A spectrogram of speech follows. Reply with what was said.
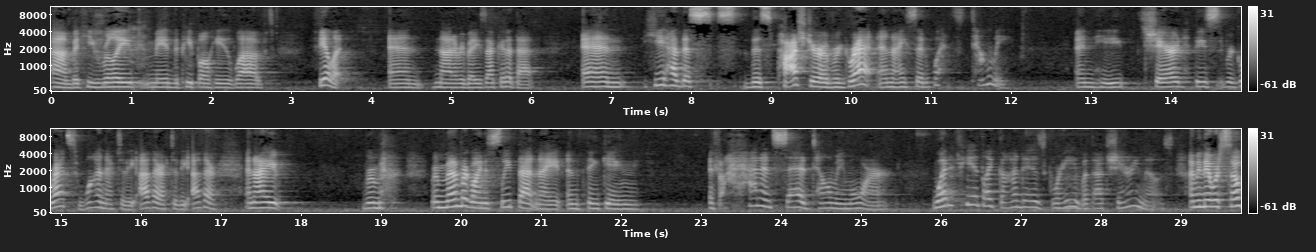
Um, but he really made the people he loved feel it. And not everybody's that good at that. And he had this, this posture of regret. And I said, What? Tell me. And he shared these regrets, one after the other after the other. And I rem- remember going to sleep that night and thinking, if I hadn't said, Tell me more, what if he had like gone to his grave mm-hmm. without sharing those? I mean, they were so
